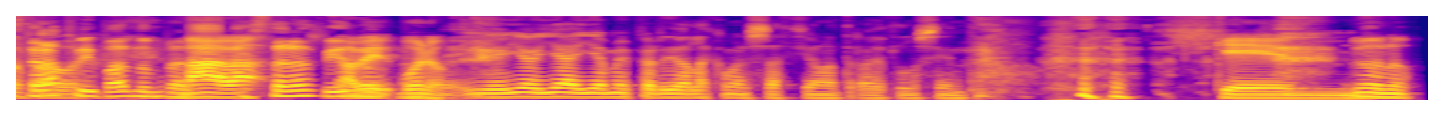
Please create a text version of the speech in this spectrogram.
estará, flipando en plan. Va, va. ¿Qué estará haciendo? A ver, bueno, Yo, yo ya, ya me he perdido la conversación otra vez, lo siento. que. mm, No, no.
